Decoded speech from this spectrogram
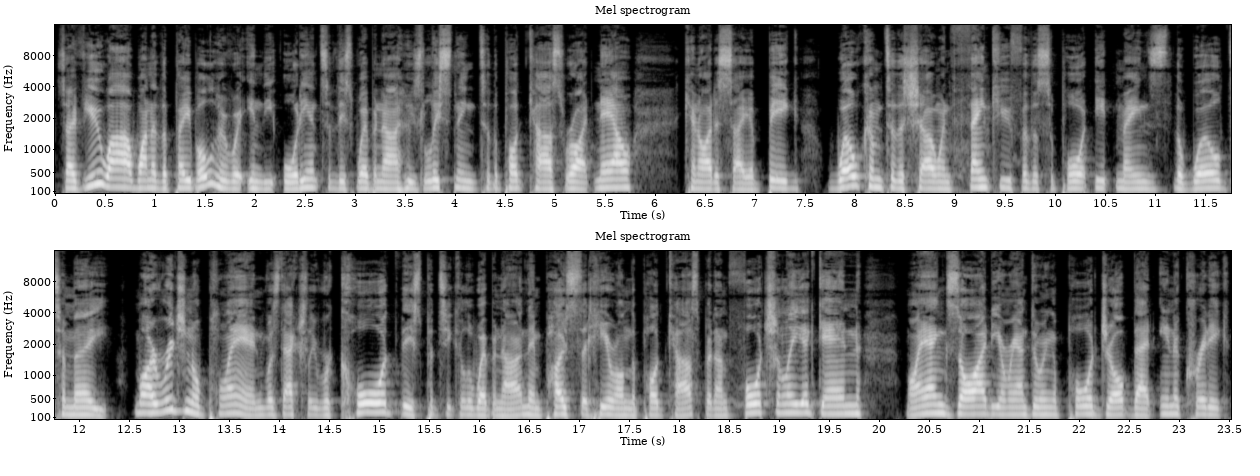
So if you are one of the people who were in the audience of this webinar who's listening to the podcast right now, can I just say a big welcome to the show and thank you for the support. It means the world to me. My original plan was to actually record this particular webinar and then post it here on the podcast. But unfortunately, again, my anxiety around doing a poor job, that inner critic,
